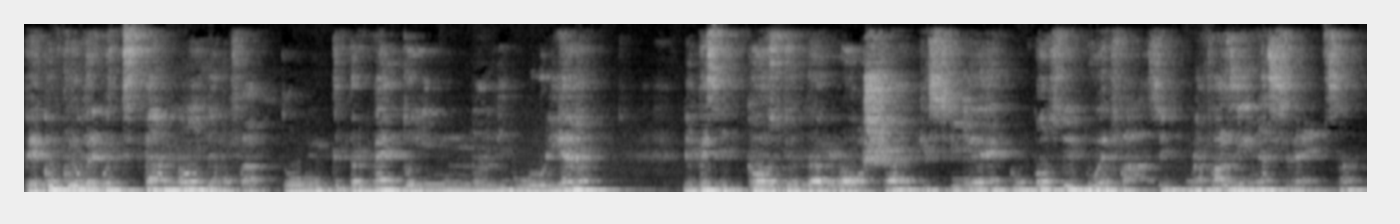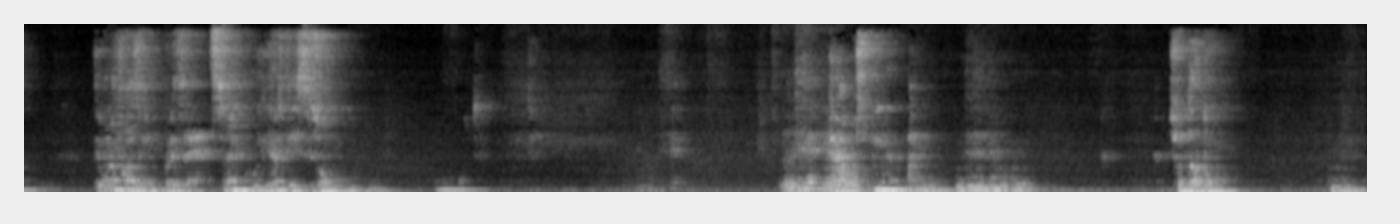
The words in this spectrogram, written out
per concludere, quest'anno abbiamo fatto un intervento in Liguria nel paese di Cosio da Roscia che si è composto di due fasi, una fase in assenza e una fase in presenza in cui gli artisti sono non ci sentiamo. Non ci sentiamo più. Ci ho dato un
